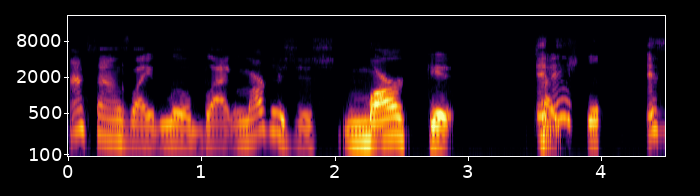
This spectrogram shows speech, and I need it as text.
That sounds like little black markets just market type shit it's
